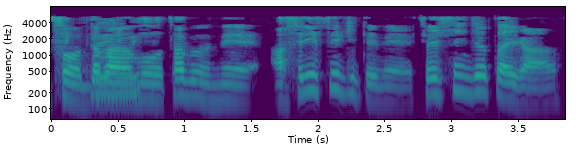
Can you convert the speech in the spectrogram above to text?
そう、だからもう多分ね、焦りすぎてね、精神状態が普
